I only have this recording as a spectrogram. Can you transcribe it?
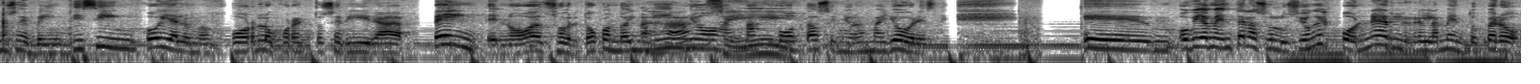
no sé, 25 y a lo mejor lo correcto sería ir a 20, ¿no? Sobre todo cuando hay Niños, hay mascotas, señores mayores. Eh, obviamente la solución es ponerle reglamento, pero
